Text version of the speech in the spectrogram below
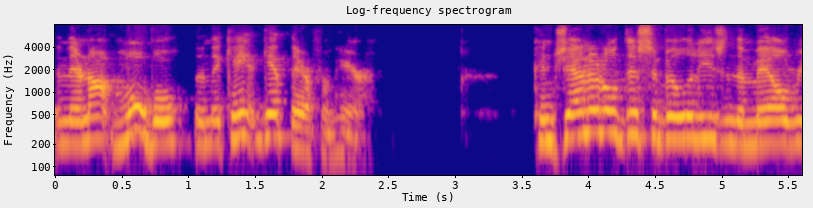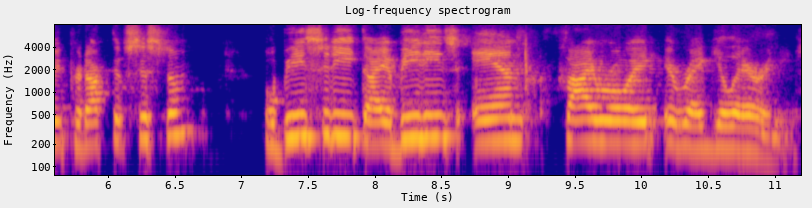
and they're not mobile, then they can't get there from here congenital disabilities in the male reproductive system, obesity, diabetes, and thyroid irregularities.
